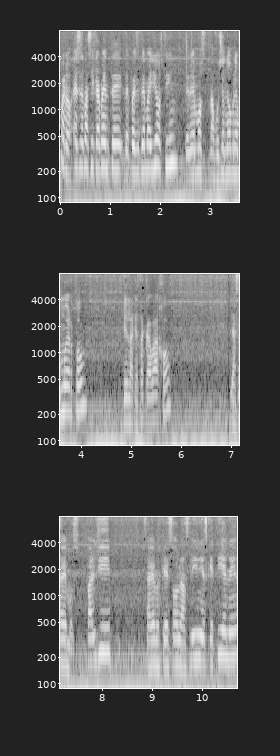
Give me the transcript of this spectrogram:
Bueno, ese es básicamente, después del tema de Justin, tenemos la función de hombre muerto, que es la que está acá abajo. Ya sabemos, para el Jeep, sabemos que son las líneas que tiene,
